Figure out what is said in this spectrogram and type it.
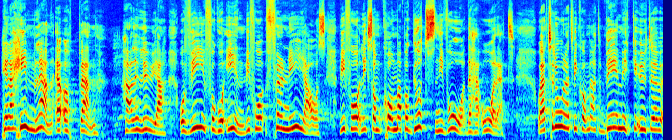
Hela himlen är öppen. Halleluja! Och vi får gå in, vi får förnya oss. Vi får liksom komma på Guds nivå det här året. Och jag tror att vi kommer att be mycket utöver,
